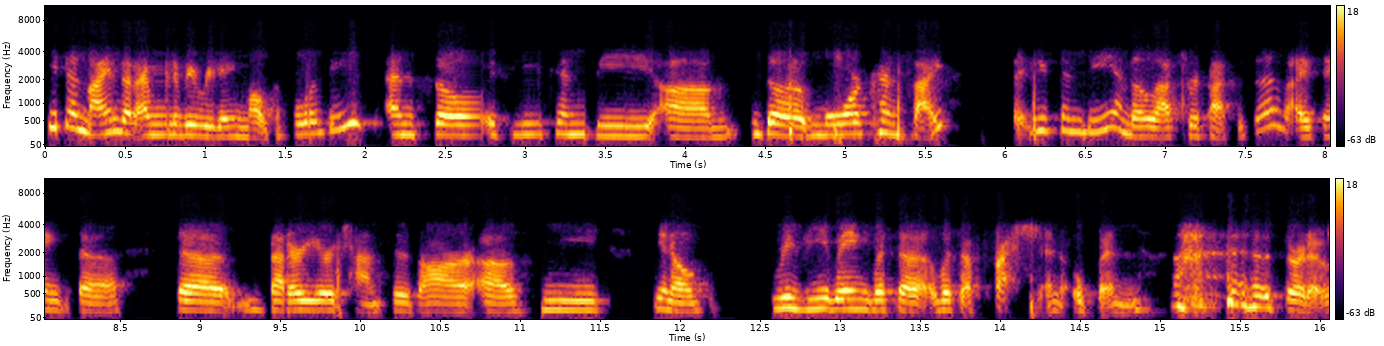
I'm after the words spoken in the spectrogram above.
keep in mind that I'm going to be reading multiple of these, and so if you can be um, the more concise that you can be and the less repetitive, I think the the better your chances are of me, you know, reviewing with a with a fresh and open sort of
